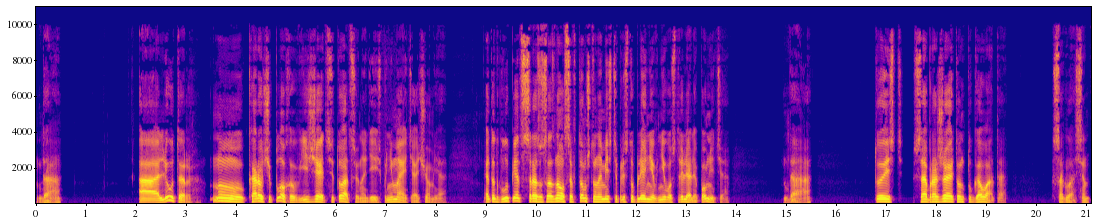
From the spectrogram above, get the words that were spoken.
Да. А Лютер, ну, короче, плохо въезжает в ситуацию, надеюсь, понимаете, о чем я. Этот глупец сразу сознался в том, что на месте преступления в него стреляли, помните? Да. То есть соображает он туговато. Согласен.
